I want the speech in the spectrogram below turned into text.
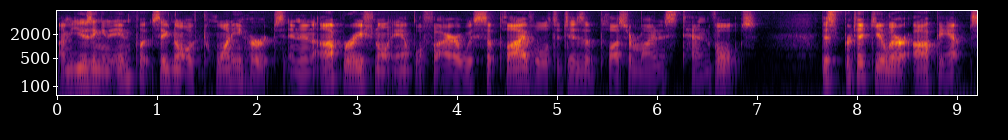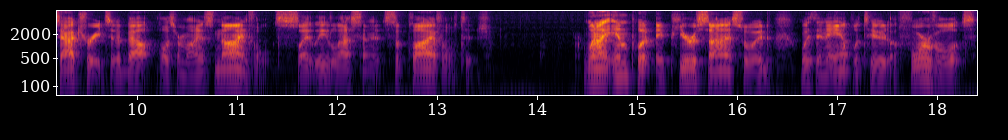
I'm using an input signal of 20 Hz and an operational amplifier with supply voltages of plus or minus 10 volts. This particular op amp saturates at about plus or minus 9 volts, slightly less than its supply voltage. When I input a pure sinusoid with an amplitude of 4 volts,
